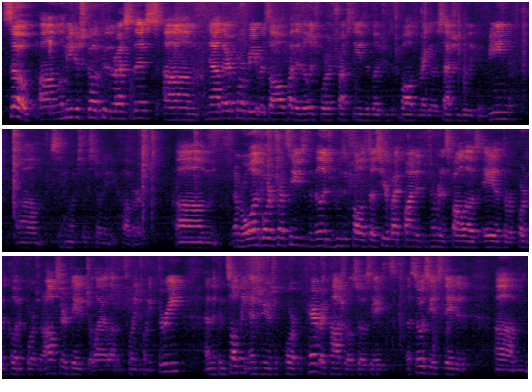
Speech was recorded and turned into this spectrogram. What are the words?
So, um, let me just go through the rest of this. Um, now therefore be it resolved by the village board of trustees of village of Falls in regular session duly convened. Um, let's see how much this do I need to cover. Um, number one, the board of trustees of the village of Hoosick Falls does hereby find and determine as follows. A, that the report of the code enforcement officer dated July eleventh, twenty twenty three, and the consulting engineer's report prepared by Cottrell Associates, Associates dated um,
